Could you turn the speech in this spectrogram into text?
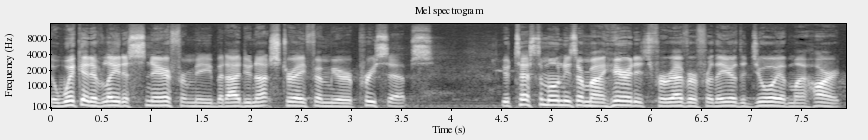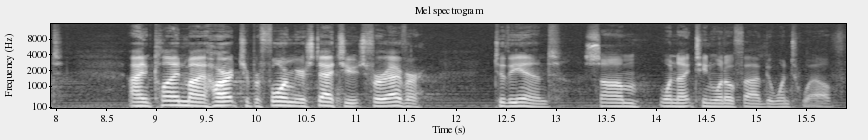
The wicked have laid a snare for me, but I do not stray from your precepts. Your testimonies are my heritage forever, for they are the joy of my heart. I incline my heart to perform your statutes forever to the end. Psalm 119, 105 to 112.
